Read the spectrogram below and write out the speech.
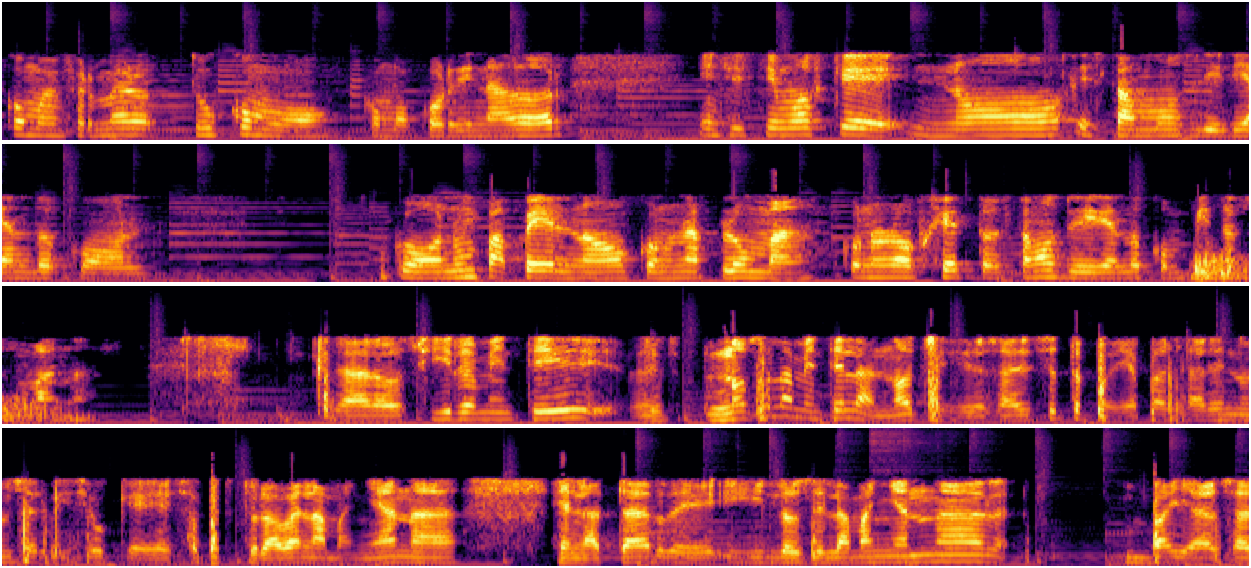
como enfermero, tú como, como coordinador, insistimos que no estamos lidiando con, con un papel, ¿no? Con una pluma, con un objeto, estamos lidiando con vidas humanas. Claro, sí, realmente, eh, no solamente en la noche, o sea, eso te podía pasar en un servicio que se aperturaba en la mañana, en la tarde, y los de la mañana, vaya, o sea,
